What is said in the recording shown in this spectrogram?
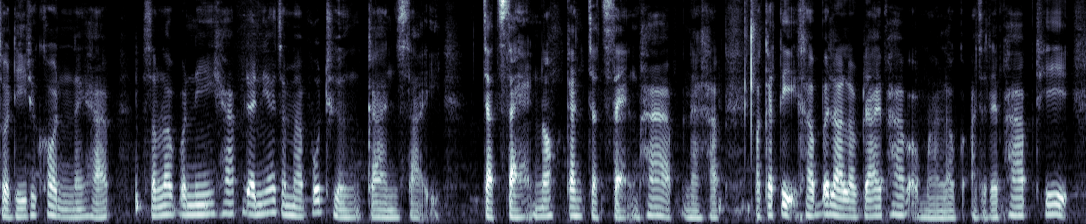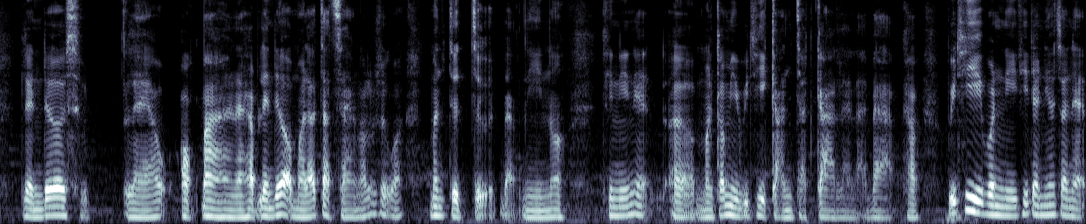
สวัสดีทุกคนนะครับสำหรับวันนี้ครับแดเนียลจะมาพูดถึงการใส่จัดแสงเนาะการจัดแสงภาพนะครับ ปกติครับเวลาเราได้ภาพออกมา เราก็อาจจะได้ภาพที่เรนเดอร์สุดแล้วออกมานะครับเรนเดอร์ออกมาแล้วจัดแสงแล้วรู้สึกว่ามันจืดๆแบบนี้เนาะทีนี้เนี่ยเอ่อมันก็มีวิธีการจัดการหลาย ๆ แบบครับ วิธีวันนี้ที่แดเนียลจะแนะ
